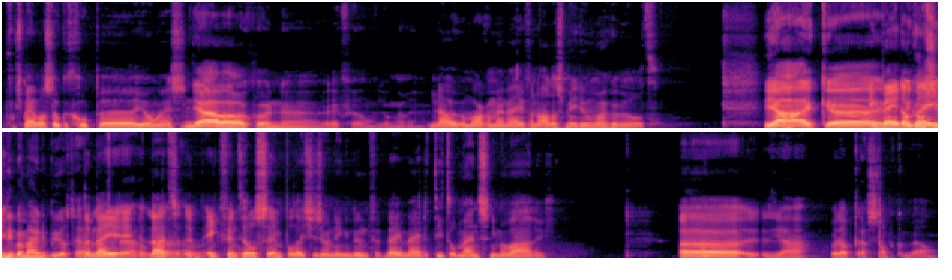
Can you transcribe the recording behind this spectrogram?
volgens mij was het ook een groep jongens. Ja, waren ook gewoon, weet ik veel, jongeren. Nou, je mag er met mij van alles mee doen wat je wilt. Ja, ik, eh Ik ben je dan ik bij- ze niet bij mij in de buurt Dan hebben. ben je, laat, eh, ik vind het heel simpel. Als je zo'n dingen doet, bij mij de titel mens niet meer waardig. eh, ja, wat dat betreft snap ik hem wel.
